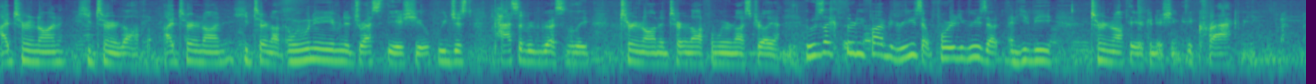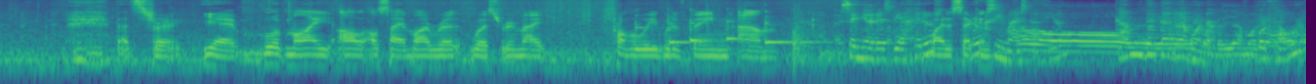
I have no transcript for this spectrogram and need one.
I'd turn it on, he'd turn it off. I'd turn it on, he'd turn it off. And we wouldn't even address the issue. We'd just passive aggressively turn it on and turn it off when we were in Australia. It was like 35 degrees out, 40 degrees out, and he'd be turning off the air conditioning. It cracked me. That's true. Yeah. Look, my. I'll, I'll say. My re- worst roommate probably would have been. Um, Señores viajeros, próxima estación, Camp de Tarragona. Por favor,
